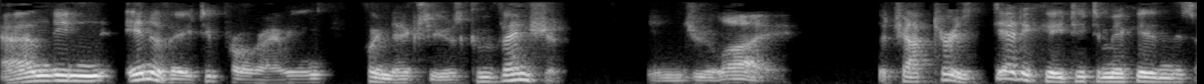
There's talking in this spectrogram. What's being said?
and in innovative programming for next year's convention in July. The chapter is dedicated to making this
